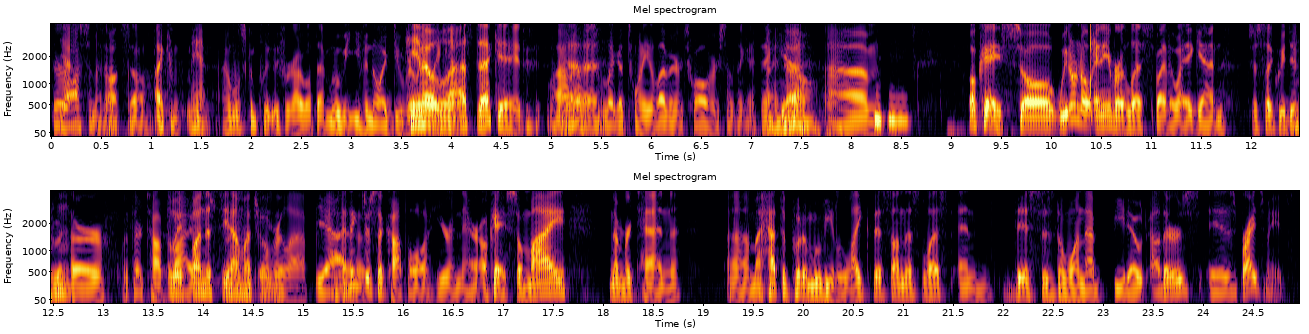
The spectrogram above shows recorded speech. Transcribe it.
They're Yeah, awesome in it's it. So I can, man, I almost completely forgot about that movie, even though I do really Came out like it. last decade. Wow, Yeah. that's like a 2011 or 12 or something, I think. I yeah. Um, okay, so we don't know any of our lists, by the way. Again, just like we did with our with our top It'll be fun to see how much overlap Yeah, we I think have. just a couple here and there. Okay, so my number 10. Um, I had to put a movie like this on this list, and this is the one that beat out others. Is Bridesmaids.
